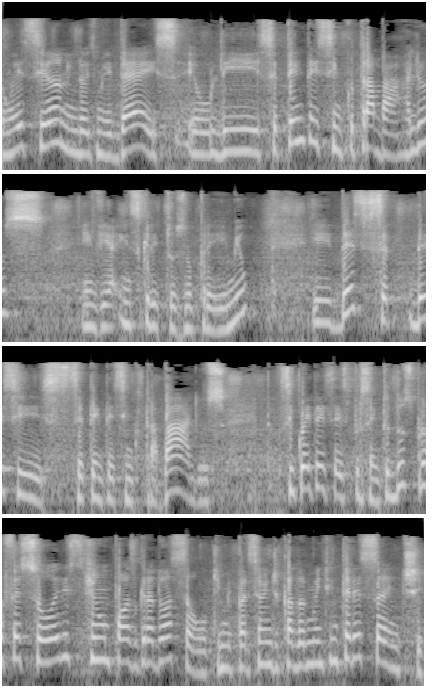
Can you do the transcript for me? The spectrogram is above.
Então, esse ano, em 2010, eu li 75 trabalhos inscritos no prêmio. E desses, desses 75 trabalhos, 56% dos professores tinham pós-graduação, o que me pareceu um indicador muito interessante,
